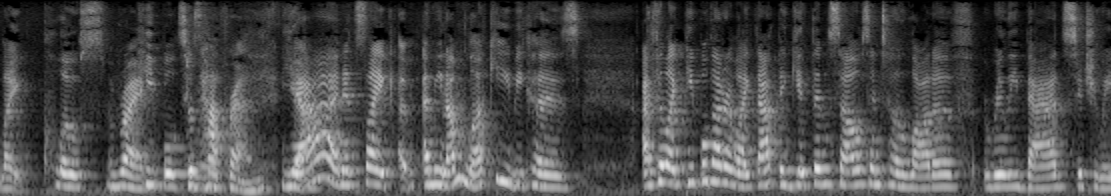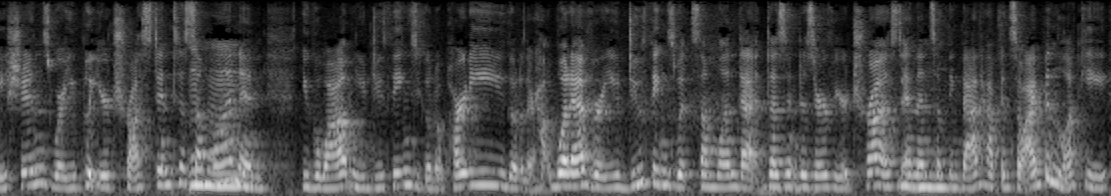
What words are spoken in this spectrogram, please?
like close right. people to just me. have friends. Yeah, and it's like I mean, I'm lucky because I feel like people that are like that, they get themselves into a lot of really bad situations where you put your trust into mm-hmm. someone and you go out and you do things, you go to a party, you go to their house, whatever, you do things with someone that doesn't deserve your trust and then mm-hmm. something bad happens. So I've been lucky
